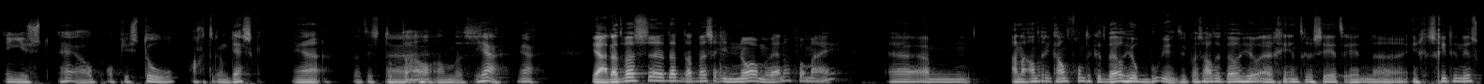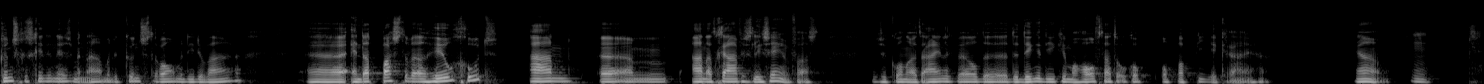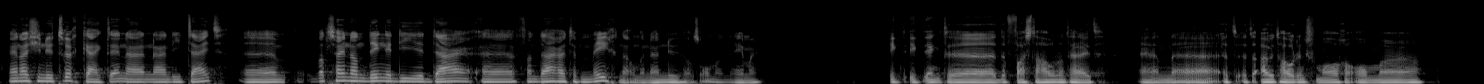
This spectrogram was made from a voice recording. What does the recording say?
in je hè, op, op je stoel, achter een desk. ja, dat is totaal Eh, anders. Ja, ja. Ja, dat was, eh, dat, dat was een enorme wennen voor mij. Ehm, aan de andere kant vond ik het wel heel boeiend. Ik was altijd wel heel erg geïnteresseerd in, in geschiedenis, kunstgeschiedenis, met name de kunststromen die er waren. Eh, en dat paste wel heel goed aan, ehm, aan het Grafisch Lyceum vast. Dus ik kon uiteindelijk wel de, de dingen die ik in mijn hoofd had ook op, op papier krijgen. Ja, En als je nu terugkijkt hè, naar, naar die tijd, eh, wat zijn dan dingen die je daar, eh, van daaruit hebt meegenomen naar nu als ondernemer? ik, ik denk de, de vasthoudendheid en eh, het, het uithoudingsvermogen om,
